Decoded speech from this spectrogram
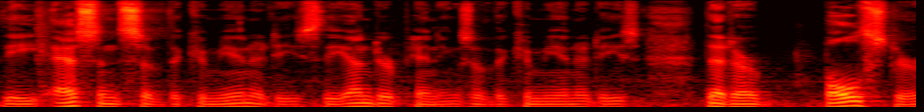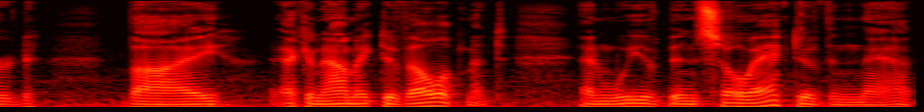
the essence of the communities, the underpinnings of the communities that are bolstered by economic development. And we have been so active in that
